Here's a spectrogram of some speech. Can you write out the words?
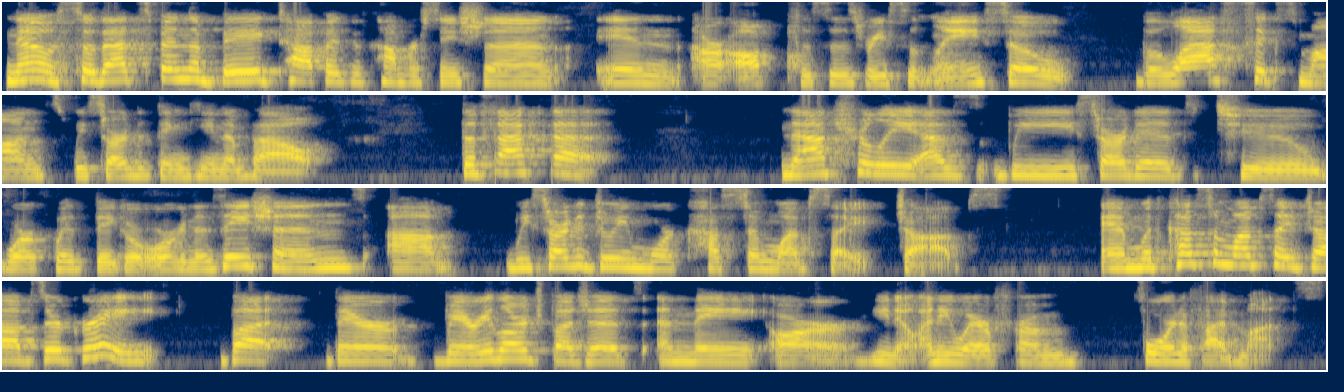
No, so that's been a big topic of conversation in our offices recently. So the last six months, we started thinking about the fact that naturally, as we started to work with bigger organizations, um, we started doing more custom website jobs. And with custom website jobs, they're great, but they're very large budgets and they are, you know, anywhere from four to five months.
